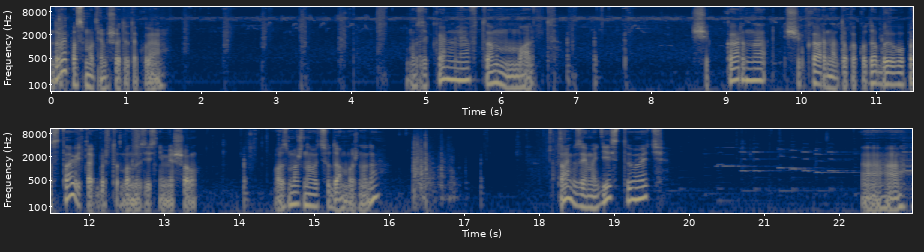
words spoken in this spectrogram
А давай посмотрим, что это такое. Музыкальный автомат. Шикарно, шикарно. Только куда бы его поставить, так бы, чтобы он здесь не мешал? Возможно, вот сюда можно, да? Так, взаимодействовать. Ага.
